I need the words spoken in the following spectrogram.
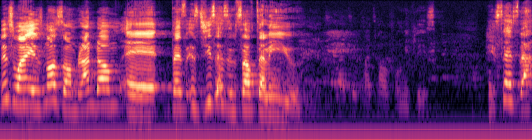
this one is not some random uh, person, it's Jesus himself telling you. He says that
